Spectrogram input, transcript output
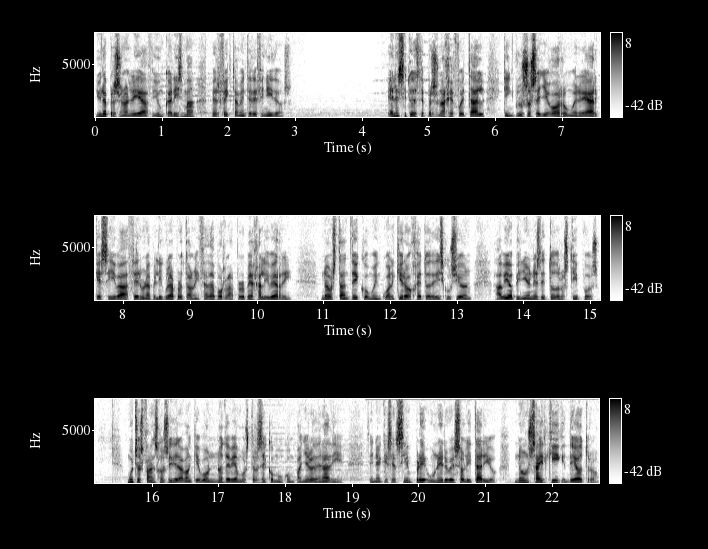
y una personalidad y un carisma perfectamente definidos. El éxito de este personaje fue tal que incluso se llegó a rumorear que se iba a hacer una película protagonizada por la propia Halle Berry. No obstante, como en cualquier objeto de discusión, había opiniones de todos los tipos. Muchos fans consideraban que Bond no debía mostrarse como compañero de nadie, tenía que ser siempre un héroe solitario, no un sidekick de otro.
